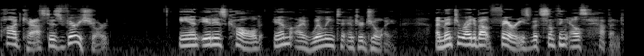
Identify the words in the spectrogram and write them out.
podcast is very short, and it is called Am I Willing to Enter Joy? I meant to write about fairies, but something else happened.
